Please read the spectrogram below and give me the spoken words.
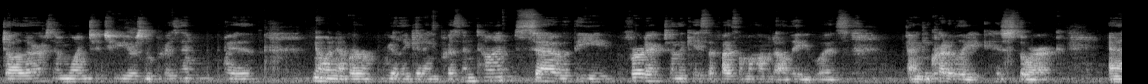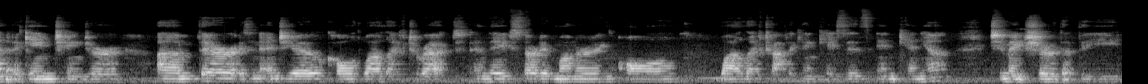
dollars and one to two years in prison, with no one ever really getting prison time. So the verdict in the case of Faisal Muhammad Ali was an incredibly historic and a game changer. Um, there is an NGO called Wildlife Direct, and they've started monitoring all wildlife trafficking cases in Kenya to make sure that the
